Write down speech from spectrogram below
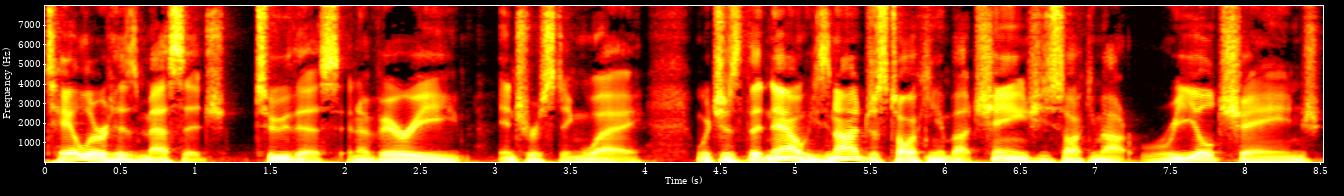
tailored his message to this in a very interesting way, which is that now he's not just talking about change, he's talking about real change.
